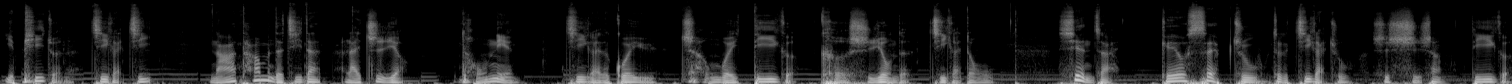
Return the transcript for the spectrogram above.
也批准了基改鸡，拿他们的鸡蛋来制药。同年，基改的鲑鱼成为第一个可食用的基改动物。现在，Galesap 猪这个机改猪是史上第一个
